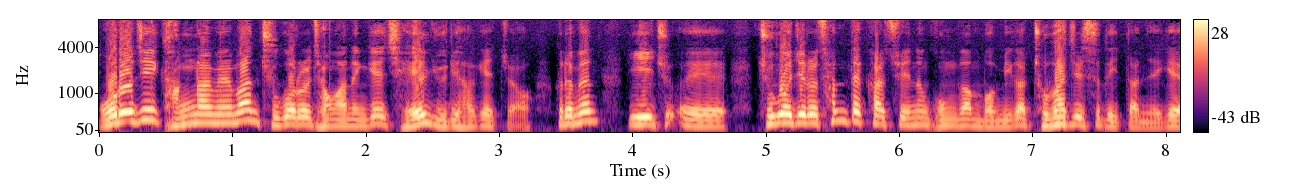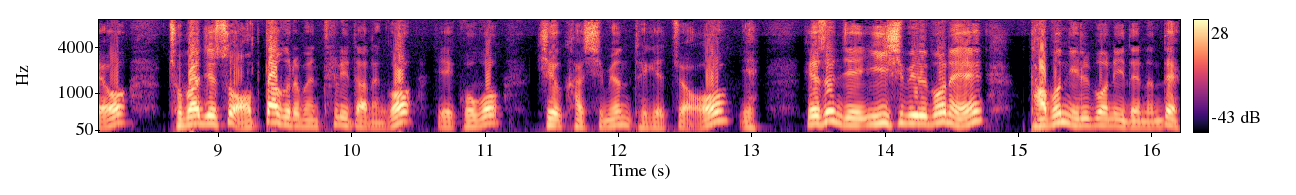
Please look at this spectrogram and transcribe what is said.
오로지 강남에만 주거를 정하는 게 제일 유리하겠죠. 그러면 이 주, 에, 주거지를 선택할 수 있는 공간 범위가 좁아질 수도 있다는 얘기예요. 좁아질 수 없다 그러면 틀리다는 거, 예, 그거 기억하시면 되겠죠. 예. 그래서 이제 21번에 답은 1번이 되는데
